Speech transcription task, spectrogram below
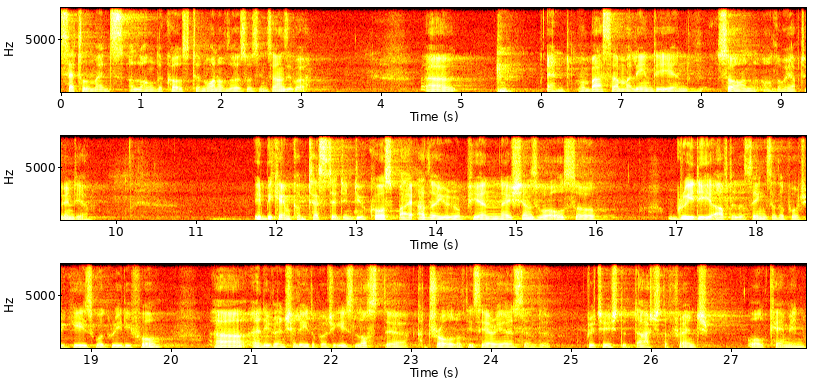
settlements along the coast, and one of those was in Zanzibar. Uh, and Mombasa, Malindi, and so on, all the way up to India. It became contested in due course by other European nations who were also greedy after the things that the Portuguese were greedy for. Uh, and eventually the Portuguese lost their control of these areas, and the British, the Dutch, the French all came in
